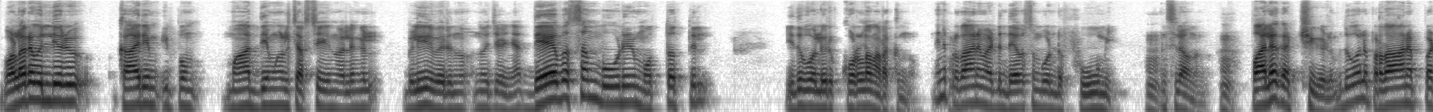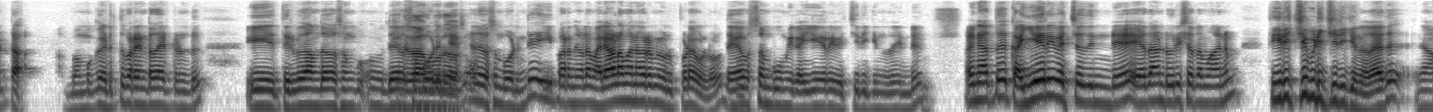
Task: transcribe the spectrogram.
വളരെ വലിയൊരു കാര്യം ഇപ്പം മാധ്യമങ്ങൾ ചർച്ച ചെയ്യുന്നു അല്ലെങ്കിൽ വെളിയിൽ വരുന്നു എന്ന് വെച്ച് കഴിഞ്ഞാൽ ദേവസ്വം ബോർഡിന് മൊത്തത്തിൽ ഇതുപോലൊരു കൊള്ള നടക്കുന്നു. ഇതിന് പ്രധാനമായിട്ടും ദേവസ്വം ബോർഡിന്റെ ഭൂമി. മനസ്സിലാവുന്നുണ്ട്? പല കക്ഷികളും ഇതുപോലെ പ്രധാനപ്പെട്ട അപ്പം നമുക്ക് എടുത്തു പറയേണ്ടതായിട്ടുണ്ട്. ഈ തിരുവിതാം ദേവസ്വം ദേവസ്വം ബോർഡിന്റെ ദേവസ്വം. ബോർഡിന്റെ ബോർഡിന്റെ ഈ പറഞ്ഞ പോലെ മലയാള മനോരമ ഉൾപ്പെടെ ഉള്ളൂ ദേവസ്വം ഭൂമി കയ്യേറി വെച്ചിരിക്കുന്നതിന്റെ അതിനകത്ത് കയ്യേറി വെച്ചതിന്റെ ഏതാണ്ട് ഒരു ശതമാനം തിരിച്ചു പിടിച്ചിരിക്കുന്നു അതായത് ഞാൻ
